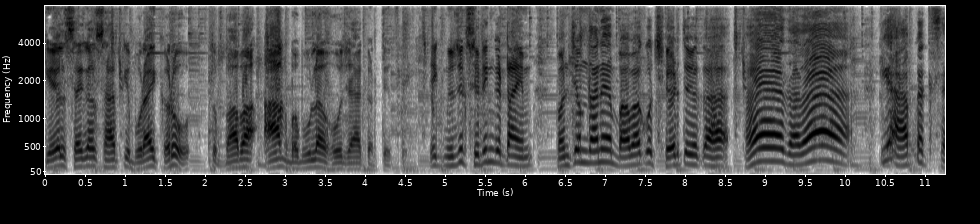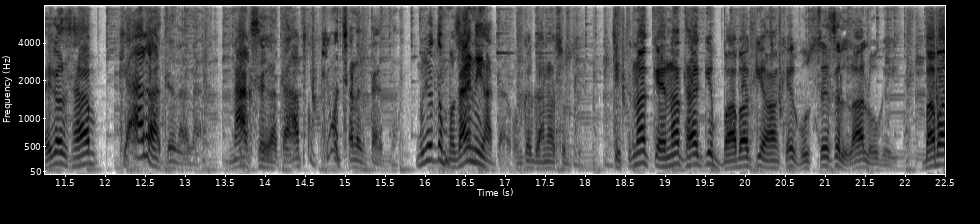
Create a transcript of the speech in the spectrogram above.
केएल सहगल साहब की बुराई करो तो बाबा आग बबूला हो जाया करते थे। एक म्यूज़िक सिटिंग के टाइम पंचमदा ने बाबा को छेड़ते हुए कहा, है, दादा ये आपका सहगल साहब क्या गाते दादा? नाक से गाता आपको क्यों अच्छा लगता है इतना? मुझे तो मज़ा ही नहीं आता उनका गाना सुन के। इतना कहना था कि बाबा की आँखें गुस्से से लाल हो गई। बाबा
